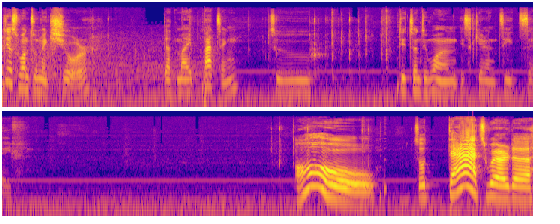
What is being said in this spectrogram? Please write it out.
I just want to make sure that my patting to D21 is guaranteed safe. Oh! So that's where the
